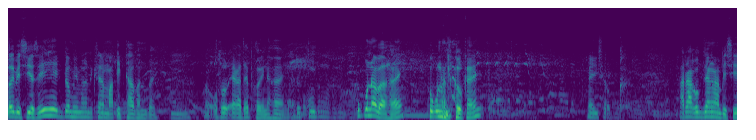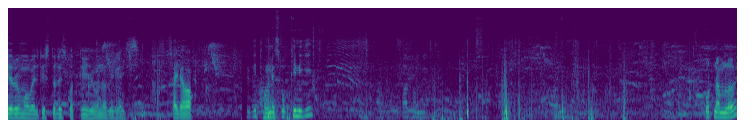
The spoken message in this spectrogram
বাই বেছি আছে। এই একদম ইমান মাটিত ঠা বান্ধ পায়। ওচৰ একাতে ভয় নাখায়। আৰু কি? শুকুনা বাঘ খায়। শুকুনা ডাল খায়। এই চব। আৰু আগক যাঙা বেছি আৰু মোবাইলটো ষ্ট'ৰেজ ভৰ্তি হৈ যাব নহ'লে গাইছ চাই থাকক। এইটো কি ধনেশ পক্ষী নেকি? ক'ত নাম লয়?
